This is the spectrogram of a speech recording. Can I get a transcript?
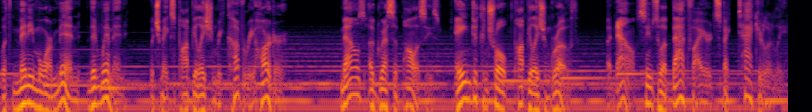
with many more men than women, which makes population recovery harder. Mao's aggressive policies aim to control population growth, but now seems to have backfired spectacularly.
